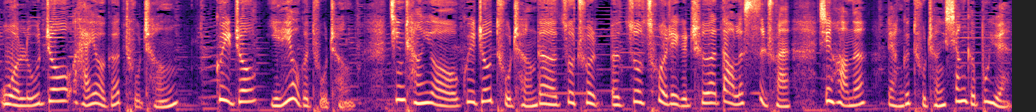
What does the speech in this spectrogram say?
我泸州还有个土城。”贵州也有个土城，经常有贵州土城的坐错呃坐错这个车到了四川，幸好呢两个土城相隔不远，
